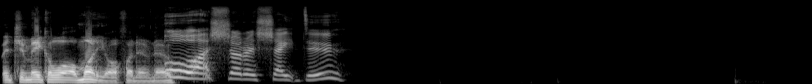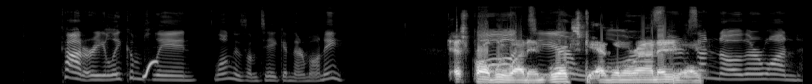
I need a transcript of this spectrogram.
But you make a lot of money off of them, though. Oh, I sure as shite do. Can't really complain, long as I'm taking their money. That's probably Oh, why them dear orcs gathering lords, around anyway. There's another one.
